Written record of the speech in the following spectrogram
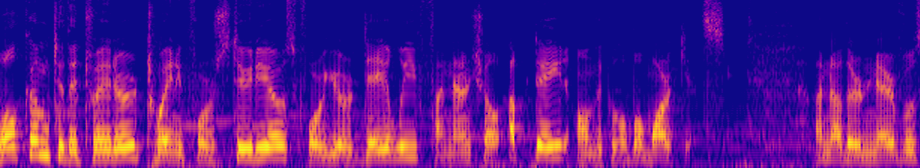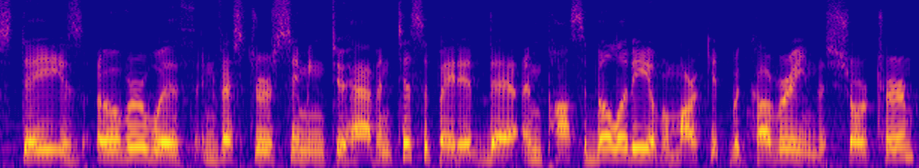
Welcome to the Trader 24 Studios for your daily financial update on the global markets. Another nervous day is over with investors seeming to have anticipated the impossibility of a market recovery in the short term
